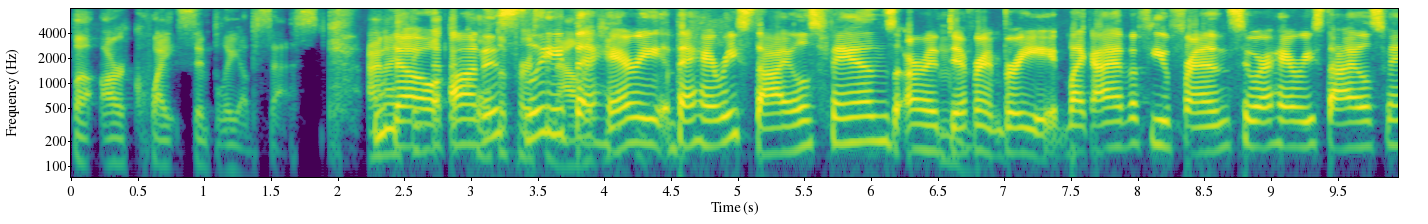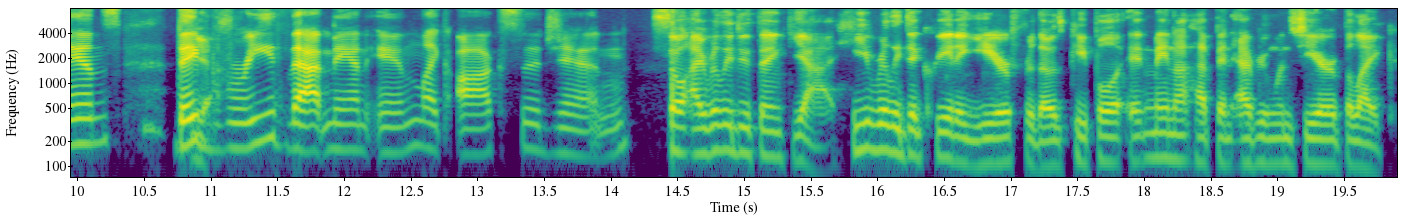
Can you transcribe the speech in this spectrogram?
but are quite simply obsessed. And no, the honestly, the Harry the Harry Styles fans are a mm. different breed. Like I have a few friends who are Harry Styles fans. They yeah. breathe that man in like oxygen. So I really do think, yeah, he really did create a year for those people. It may not have been everyone's year, but like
